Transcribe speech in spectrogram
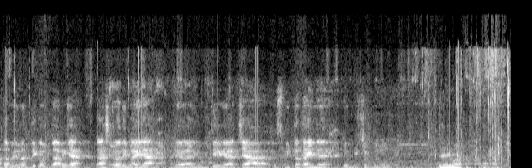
आता मी विनंती करतो आमच्या राष्ट्रवादी महिला युवतीच्या स्मिताताईनं दोन शब्द बोला धन्यवाद.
